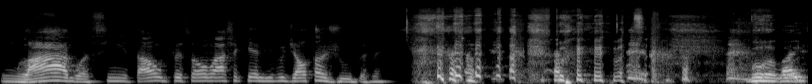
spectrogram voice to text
um lago assim e tal, o pessoal acha que é livro de alta ajuda, né? boa, boa. Mas,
